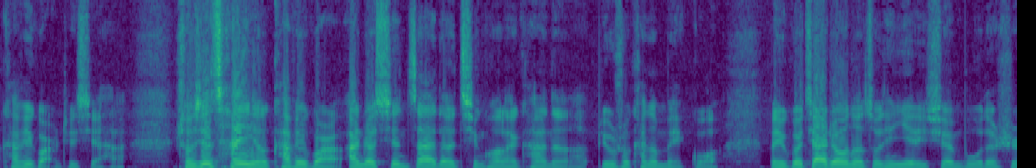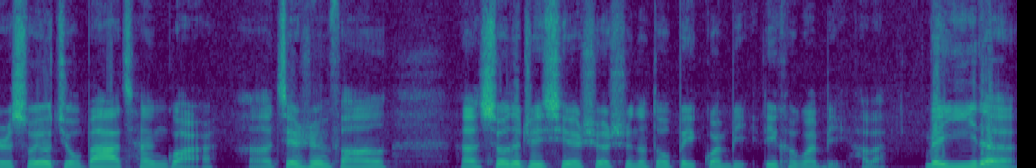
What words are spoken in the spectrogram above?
咖啡馆这些哈。首先，餐饮和咖啡馆，按照现在的情况来看呢，比如说看到美国，美国加州呢，昨天夜里宣布的是，所有酒吧、餐馆、呃健身房，呃所有的这些设施呢都被关闭，立刻关闭，好吧？唯一的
